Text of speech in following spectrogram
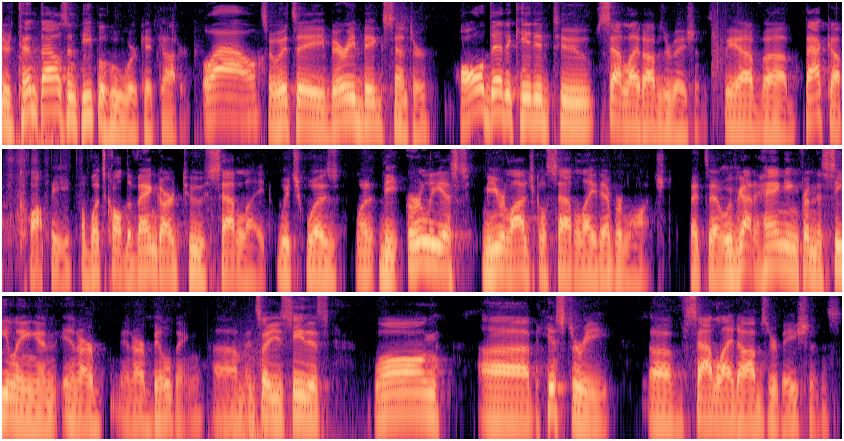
There are 10,000 people who work at Goddard. Wow. So it's a very big center, all dedicated to satellite observations. We have a backup copy of what's called the Vanguard 2 satellite, which was one of the earliest meteorological satellite ever launched. But uh, we've got it hanging from the ceiling in, in our in our building, um, and so you see this long uh, history of satellite observations.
